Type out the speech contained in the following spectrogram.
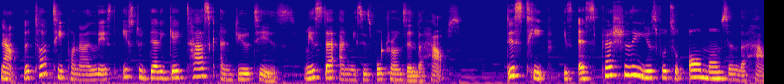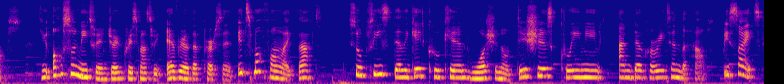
Now, the third tip on our list is to delegate tasks and duties. Mr. and Mrs. Voltrons in the house. This tip is especially useful to all moms in the house. You also need to enjoy Christmas with every other person. It's more fun like that. So please delegate cooking, washing of dishes, cleaning, and decorating the house. Besides,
